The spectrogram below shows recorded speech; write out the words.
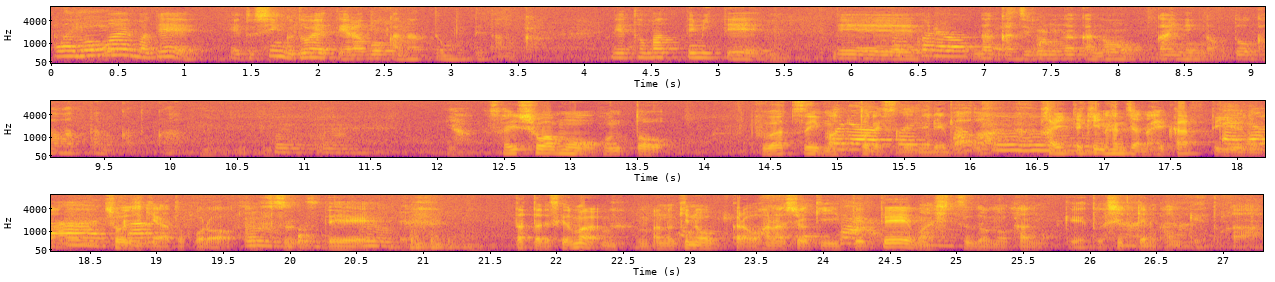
その前まで、えー、と寝具どうやって選ぼうかなって思ってたのか。で泊まってみてでなんか自分の中の概念がどう変わったのかとか、うんうん、いや最初はもう本当分厚いマットレスで寝れば快適なんじゃないかっていうのが正直なところ普通でだったんですけど、まあ、あの昨日からお話を聞いてて、まあ、湿度の関係とか湿気の関係とか、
